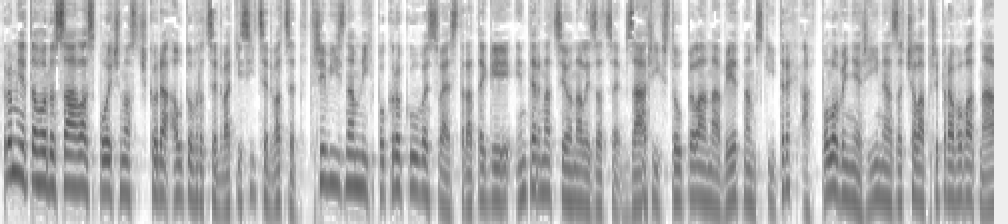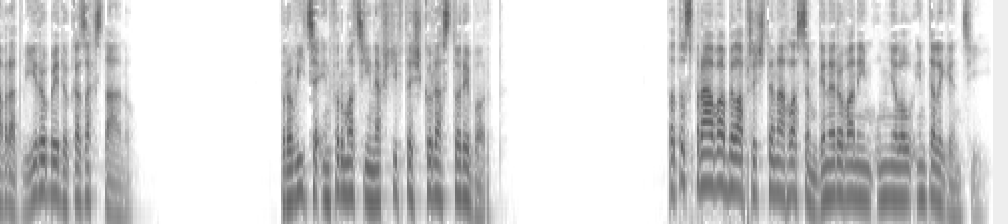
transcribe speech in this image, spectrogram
Kromě toho dosáhla společnost Škoda Auto v roce 2023 významných pokroků ve své strategii internacionalizace. V září vstoupila na vietnamský trh a v polovině října začala připravovat návrat výroby do Kazachstánu. Pro více informací navštivte Škoda Storyboard. Tato zpráva byla přečtena hlasem generovaným umělou inteligencí.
